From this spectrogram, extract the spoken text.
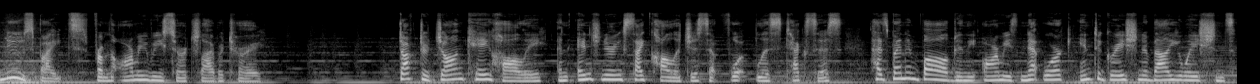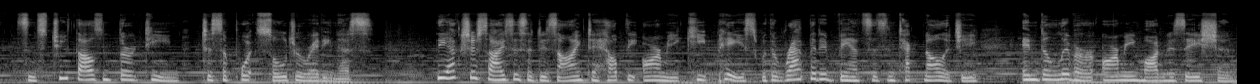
News Bites from the Army Research Laboratory. Dr. John K. Hawley, an engineering psychologist at Fort Bliss, Texas, has been involved in the Army's network integration evaluations since 2013 to support soldier readiness. The exercises are designed to help the Army keep pace with the rapid advances in technology and deliver Army modernization.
